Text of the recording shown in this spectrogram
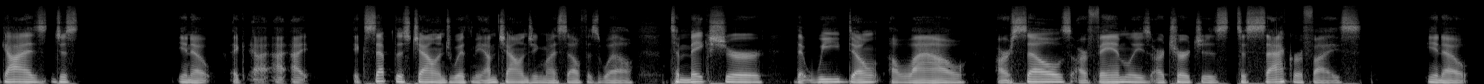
guys, just you know, I, I, I accept this challenge with me. I'm challenging myself as well to make sure that we don't allow ourselves, our families, our churches to sacrifice, you know,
